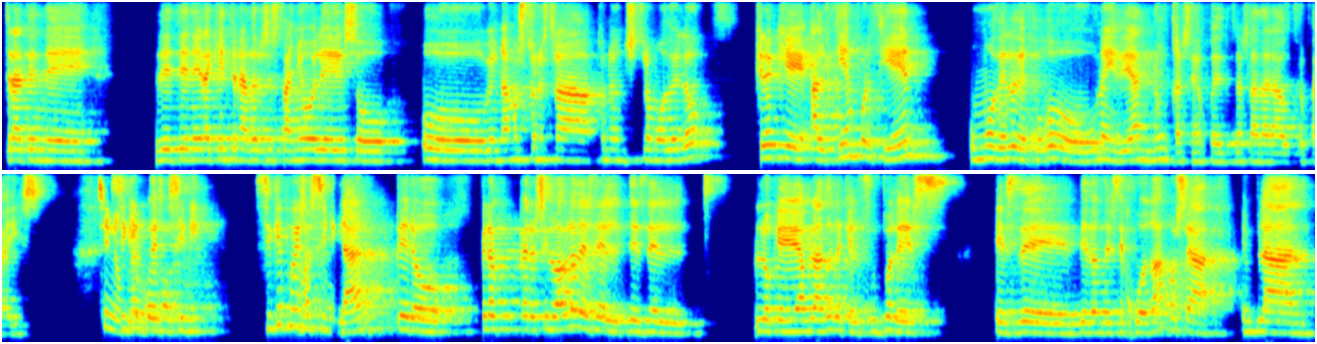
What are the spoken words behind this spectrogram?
traten de, de tener aquí entrenadores españoles o, vengamos con, nuestra, con nuestro modelo, creo que al 100% un modelo de juego o una idea nunca se puede trasladar a otro país. Sí, que puedes asimilar, sí que puedes asimilar, pero, pero, pero si lo hablo desde, el, desde lo que he hablado de que el fútbol es, es de, de donde se juega, o sea, en plan,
